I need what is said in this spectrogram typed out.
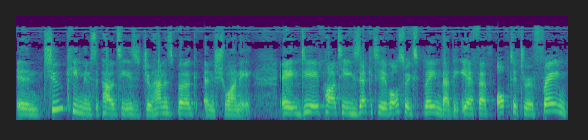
in two key municipalities, Johannesburg and Tshwane. A DA party executive also explained that the EFF opted to refrain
